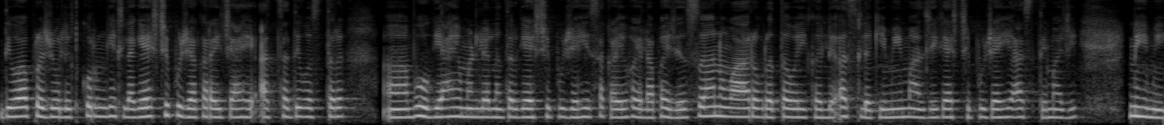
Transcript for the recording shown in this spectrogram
दिवा प्रज्वलित करून घेतला गॅसची पूजा करायची आहे. आजचा दिवस तर भोगी आहे म्हटल्यानंतर गॅसची पूजा ही सकाळी व्हायला पाहिजे. सण वार व्रत वैकल्य असलं की मी माझी गॅसची पूजा ही असते माझी नेहमी.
